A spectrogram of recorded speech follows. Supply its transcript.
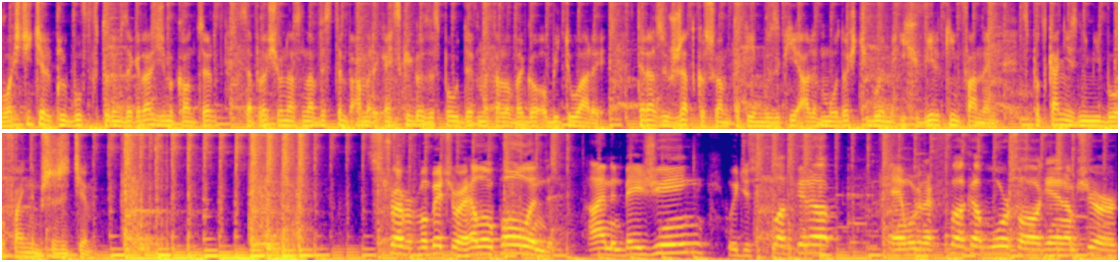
Właściciel klubu, w którym zagraliśmy koncert, zaprosił nas na występ amerykańskiego zespołu death metalowego Obituary. Teraz już rzadko słucham takiej muzyki, ale w młodości byłem ich wielkim fanem. Spotkanie z nimi było fajnym przeżyciem. It's Trevor from Obituary. Hello, Poland. I'm in Beijing. We just fucked it up, and we're gonna fuck up Warsaw again, I'm sure.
